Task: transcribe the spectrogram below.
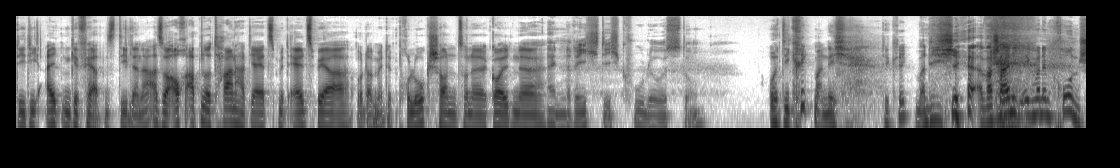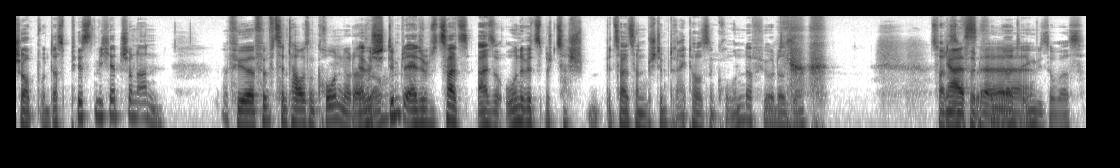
Die, die alten Gefährtenstile, ne? Also auch Abnotan hat ja jetzt mit Elsewhere oder mit dem Prolog schon so eine goldene. Eine richtig coole Rüstung. Und die kriegt man nicht. Die kriegt man nicht. Wahrscheinlich irgendwann im Kronenshop. Und das pisst mich jetzt schon an. Für 15.000 Kronen oder ja, so. Bestimmt, äh, du bezahlst, also ohne Witz, bezahlst dann bestimmt 3.000 Kronen dafür oder so. 2500, ja, es, äh, irgendwie sowas.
